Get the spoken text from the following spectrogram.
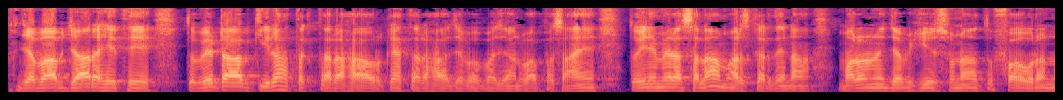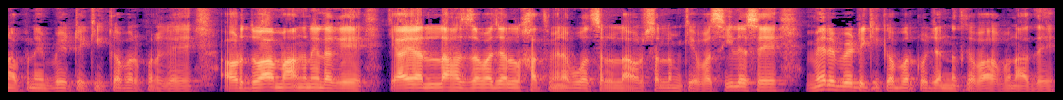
जब आप जा रहे थे तो बेटा आपकी राह तकता रहा और कहता रहा, जब अब्बा जान वापस आएँ तो इन्हें मेरा सलाम अर्ज़ कर देना। मौलाना ने जब ये सुना तो फ़ौर अपने बेटे की कब्र पर गए और दुआ मांगने लगे कि आए अल्लाह जल ख़त्म नबूत सल्ला वसल्लम के वसीले से मेरे बेटे की कब्र को जन्नत का बाग बना दे।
